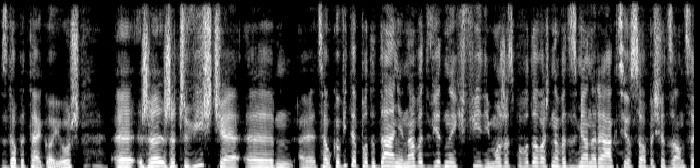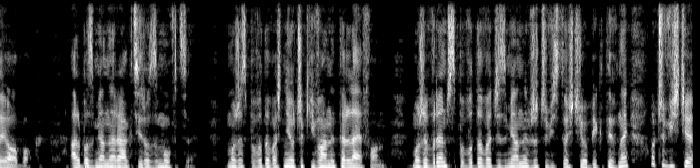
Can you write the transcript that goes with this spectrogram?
zdobytego już, e, że rzeczywiście e, całkowite poddanie, nawet w jednej chwili, może spowodować nawet zmianę reakcji osoby siedzącej obok albo zmianę reakcji rozmówcy. Może spowodować nieoczekiwany telefon, może wręcz spowodować zmiany w rzeczywistości obiektywnej. Oczywiście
